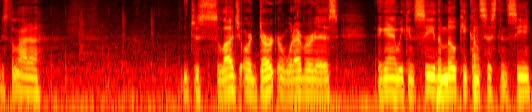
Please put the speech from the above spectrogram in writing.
just a lot of just sludge or dirt or whatever it is. Again, we can see the milky consistency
